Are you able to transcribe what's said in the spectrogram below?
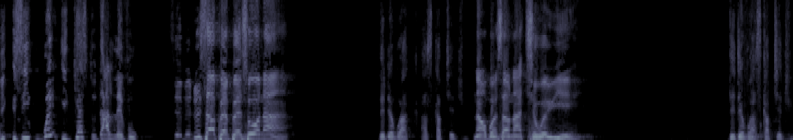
You see, when it gets to that level, the devil has captured you. Now, the devil has captured you.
